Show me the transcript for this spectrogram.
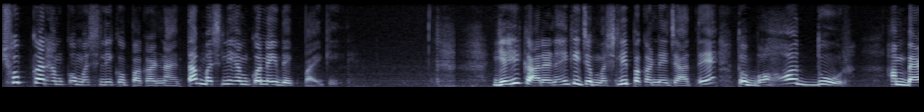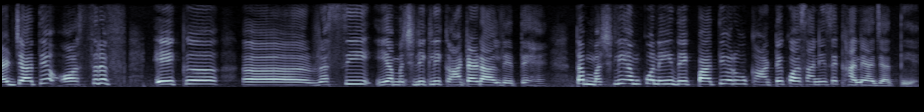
छुप कर हमको मछली को पकड़ना है, तब मछली हमको नहीं देख पाएगी। यही कारण है कि जब मछली पकड़ने जाते हैं तो बहुत दूर हम बैठ जाते हैं और सिर्फ़ एक रस्सी या मछली के लिए कांटा डाल देते हैं। तब मछली हमको नहीं देख पाती और वो कांटे को आसानी से खाने आ जाती है।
